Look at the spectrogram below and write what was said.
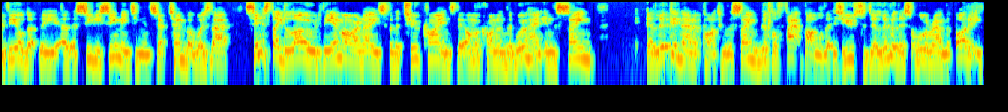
revealed at the uh, the CDC meeting in September was that since they load the mRNAs for the two kinds, the Omicron and the Wuhan, in the same uh, lipid nanoparticle, the same little fat bubble that is used to deliver this all around the body,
